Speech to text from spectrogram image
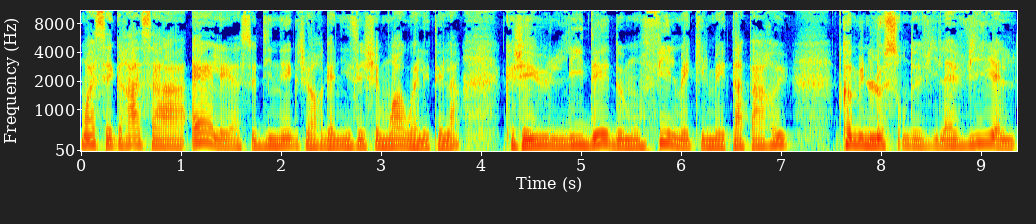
Moi, c'est grâce à elle et à ce dîner que j'ai organisé chez moi où elle était là que j'ai eu l'idée de mon film et qu'il m'est apparu comme une leçon de vie. La vie, elle,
